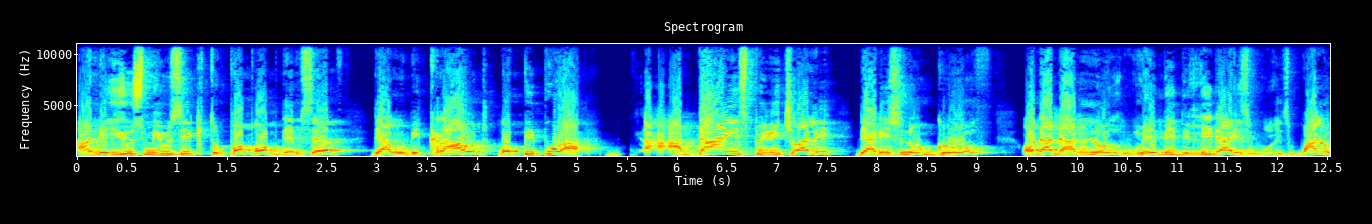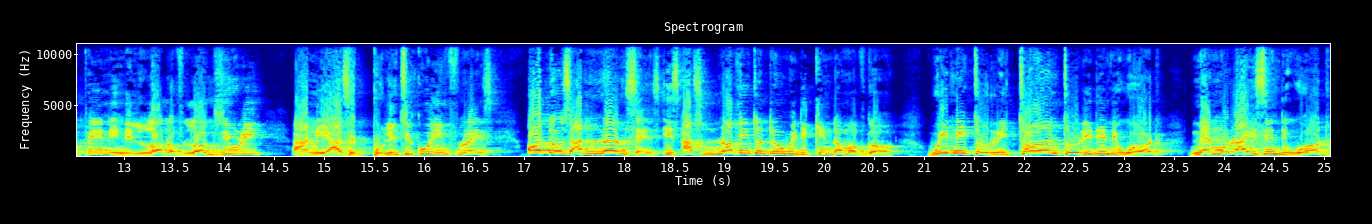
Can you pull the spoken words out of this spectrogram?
and they use music to pop up themselves there will be crowd, but people are, are dying spiritually. There is no growth. Other than no, maybe the leader is, is walloping in a lot of luxury and he has a political influence. All those are nonsense. It has nothing to do with the kingdom of God. We need to return to reading the word, memorizing the word,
